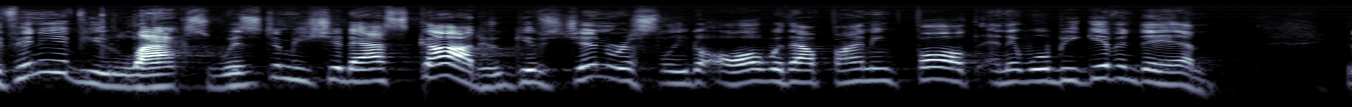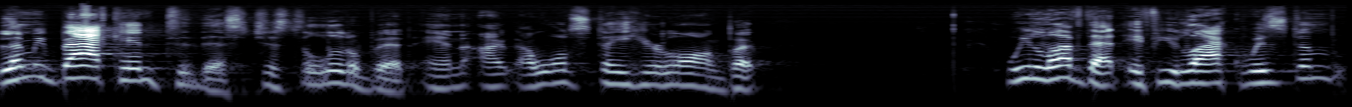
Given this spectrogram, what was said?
If any of you lacks wisdom, he should ask God, who gives generously to all without finding fault, and it will be given to him. Let me back into this just a little bit, and I, I won't stay here long, but we love that. If you lack wisdom,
